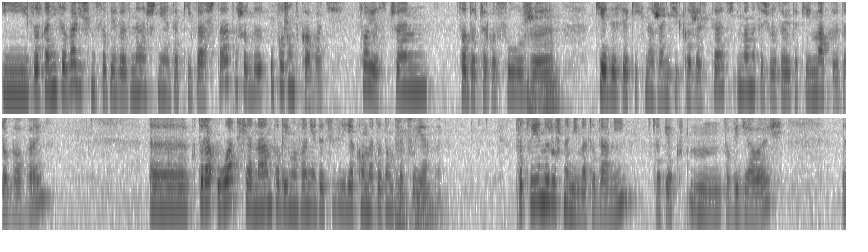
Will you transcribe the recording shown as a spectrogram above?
I zorganizowaliśmy sobie wewnętrznie taki warsztat, żeby uporządkować, co jest czym, co do czego służy, mhm. kiedy z jakich narzędzi korzystać. I mamy coś w rodzaju takiej mapy drogowej, y, która ułatwia nam podejmowanie decyzji, jaką metodą mhm. pracujemy. Pracujemy różnymi metodami, tak jak mm, powiedziałeś, y,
